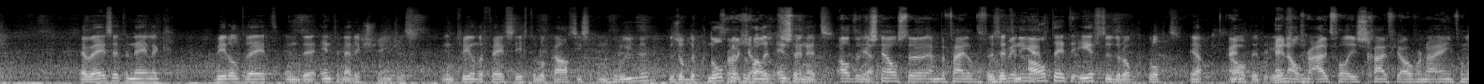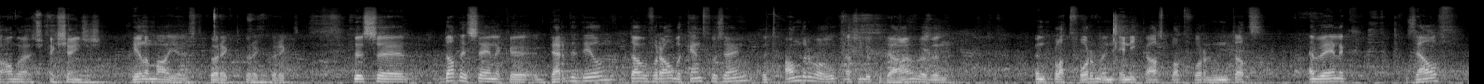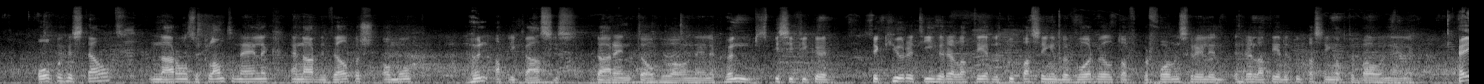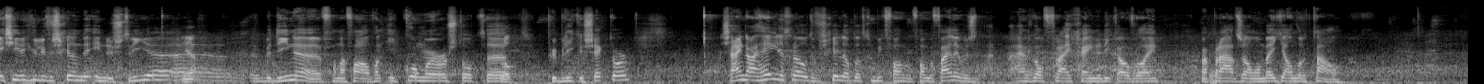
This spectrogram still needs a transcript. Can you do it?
En wij zitten eigenlijk wereldwijd in de internet exchanges. In 275 locaties en groeiende. Dus op de knooppunten van het internet. altijd Ja. de snelste en beveiligde We zitten altijd de eerste erop, klopt. Ja, En, altijd de eerste. en als er uitval is, schuif je over naar een van de andere exchanges. Helemaal juist, correct, correct, correct. Dus eh, dat is eigenlijk eh, het derde deel dat we vooral bekend voor zijn. Het andere wat we ook natuurlijk gedaan hebben, we hebben een platform, een Anycast-platform noemt dat, hebben we eigenlijk zelf opengesteld naar onze klanten eigenlijk en naar developers om ook hun applicaties daarin te opbouwen eigenlijk. Hun specifieke security gerelateerde toepassingen bijvoorbeeld of performance gerelateerde toepassingen op te bouwen eigenlijk. Hey, ik zie dat jullie verschillende industrieën eh, Ja. bedienen, vanaf van, van e-commerce tot Klopt. publieke sector. Zijn daar hele grote verschillen op het gebied van, van beveiliging? Is het eigenlijk wel vrij generiek overal heen, maar praten ze allemaal een beetje andere taal?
